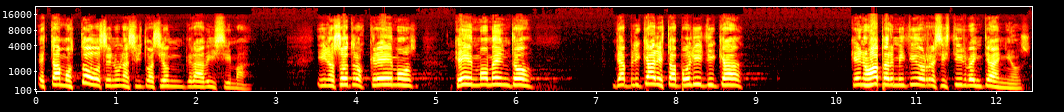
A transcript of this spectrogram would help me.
estamos todos en una situación gravísima. Y nosotros creemos que es momento de aplicar esta política que nos ha permitido resistir 20 años,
